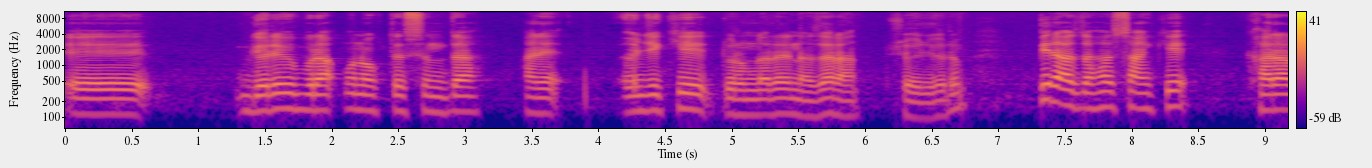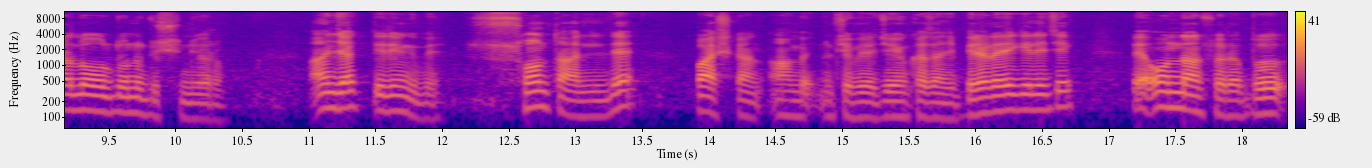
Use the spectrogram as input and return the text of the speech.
e, görevi bırakma noktasında hani önceki durumlara nazaran söylüyorum. Biraz daha sanki kararlı olduğunu düşünüyorum. Ancak dediğim gibi son tahlilde Başkan Ahmet Nur Çebi ile Ceyhun Kazancı bir araya gelecek ve ondan sonra bu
